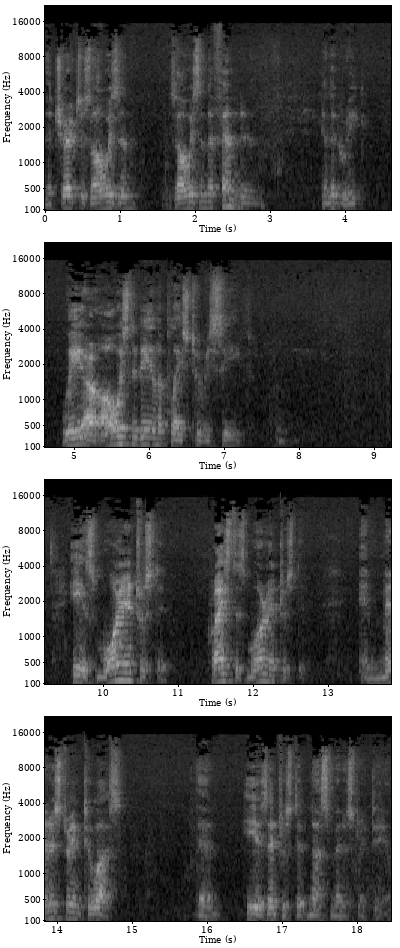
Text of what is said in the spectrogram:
the church is always in is always in the feminine in the Greek. We are always to be in the place to receive. He is more interested, Christ is more interested in ministering to us than he is interested in us ministering to him.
